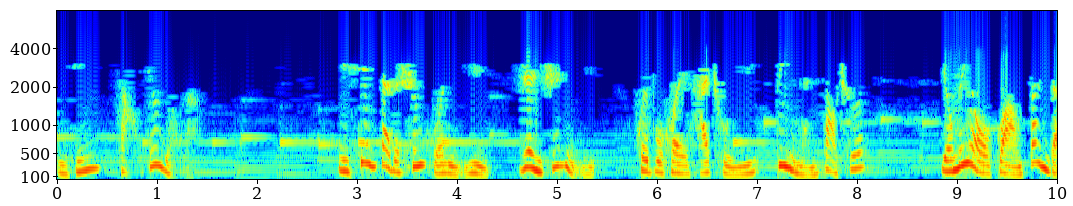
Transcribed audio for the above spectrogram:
已经早就有了。你现在的生活领域、认知领域，会不会还处于闭门造车？有没有广泛的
